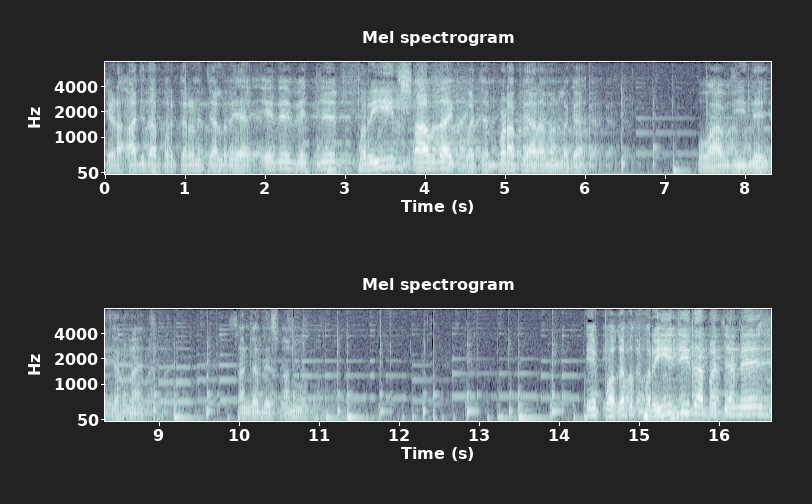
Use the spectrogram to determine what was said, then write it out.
ਜਿਹੜਾ ਅੱਜ ਦਾ ਪ੍ਰਕਰਣ ਚੱਲ ਰਿਹਾ, ਇਹਦੇ ਵਿੱਚ ਫਰੀਦ ਸਾਹਿਬ ਦਾ ਇੱਕ ਬਚਨ ਬੜਾ ਪਿਆਰਾ ਮੈਨੂੰ ਲੱਗਾ। ਉਹ ਆਪ ਜੀ ਦੇ ਚਰਨਾਂ 'ਚ। ਸੰਗਤ ਦੇ ਸਾਨੂੰ ਇਹ ਭਗਤ ਫਰੀਦ ਜੀ ਦਾ ਬਚਨ ਹੈ,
